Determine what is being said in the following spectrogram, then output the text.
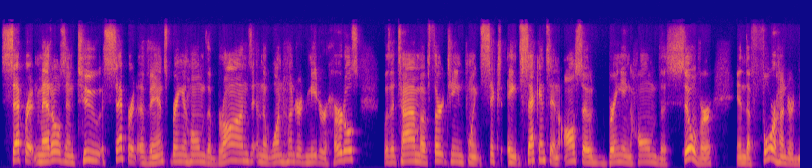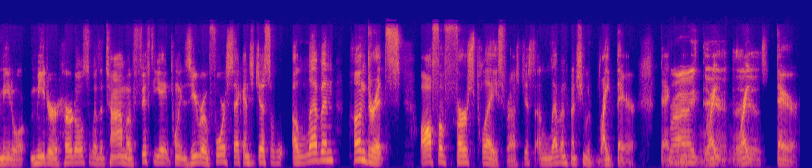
separate medals in two separate events, bringing home the bronze in the 100 meter hurdles with a time of 13.68 seconds and also bringing home the silver in the 400 meter, meter hurdles with a time of 58.04 seconds, just 11 hundredths off of first place, Russ. Just 1100. She was right there. That right there. Right, right is. there.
